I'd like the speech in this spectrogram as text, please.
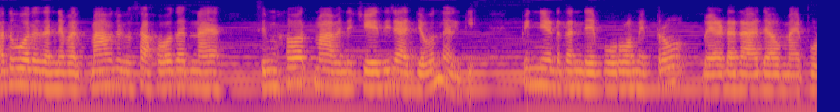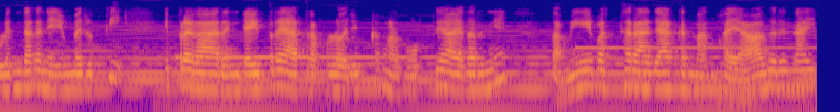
അതുപോലെ തന്നെ പത്മാവതിയുടെ സഹോദരനായ സിംഹവർമാവിന് ചേതി രാജ്യവും നൽകി. പിന്നീട് തന്റെ പൂർവമിത്രവും വേടരാജാവുമായ പുളിന്തകനെയും വരുത്തി ഇപ്രകാരം ചൈത്രയാത്രക്കുള്ള ഒരുക്കങ്ങൾ പൂർത്തിയായതറിഞ്ഞ് സമീപസ്ഥ രാജാക്കന്മാർ ഭയാതുരനായി.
